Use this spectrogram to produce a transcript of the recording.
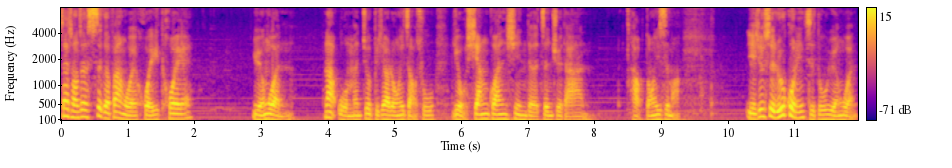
再从这四个范围回推原文，那我们就比较容易找出有相关性的正确答案。好，懂意思吗？也就是如果你只读原文，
